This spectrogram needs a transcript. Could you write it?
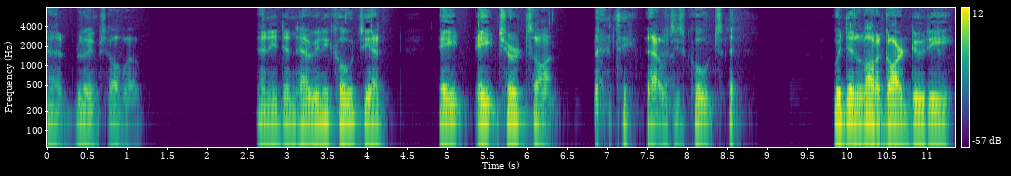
and blew himself up. And he didn't have any coats. He had eight eight shirts on. that was his coats. we did a lot of guard duty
